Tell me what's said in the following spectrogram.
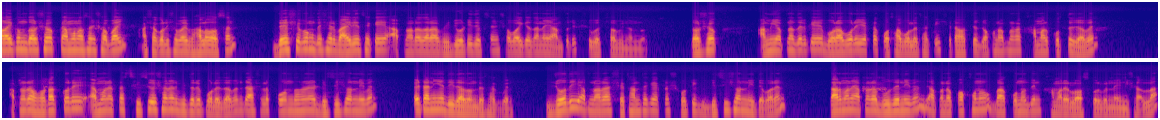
আলাইকুম দর্শক, কেমন আছেন সবাই? আশা করি সবাই ভালো আছেন। দেশ এবং দেশের বাইরে থেকে আপনারা যারা ভিডিওটি দেখছেন, সবাইকে জানাই আন্তরিক শুভেচ্ছা, অভিনন্দন। দর্শক, আমি আপনাদেরকে বরাবরই একটা কথা বলে থাকি, সেটা হচ্ছে যখন আপনারা খামার করতে যাবেন, আপনারা হঠাৎ করে এমন একটা সিচুয়েশনের ভিতরে পড়ে যাবেন যে আসলে কোন ধরনের ডিসিশন নেবেন, এটা নিয়ে দ্বিধাদ্বন্দ্বে থাকবেন। যদি আপনারা সেখান থেকে একটা সঠিক ডিসিশন নিতে পারেন, তার মানে আপনারা বুঝে নেবেন যে আপনারা কখনো বা কোনোদিন খামারে লস করবেন না ইনশাল্লাহ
